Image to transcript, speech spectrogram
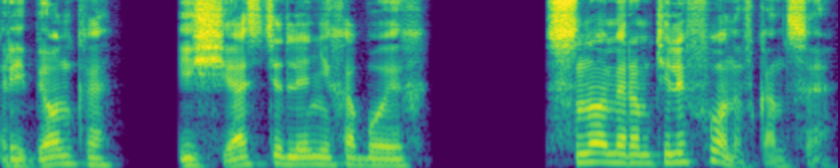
ребенка и счастье для них обоих с номером телефона в конце.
